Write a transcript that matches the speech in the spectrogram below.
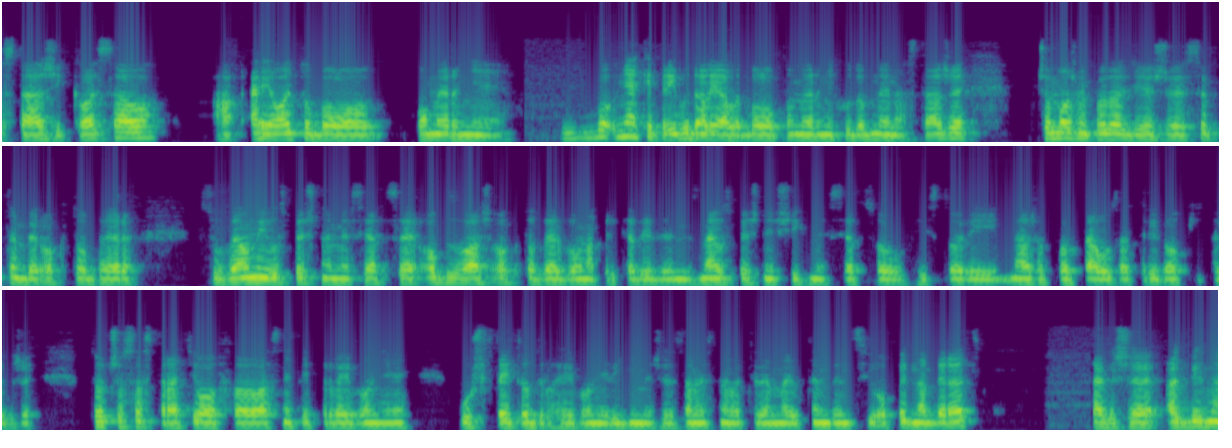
stáží klesal a aj leto bolo pomerne, nejaké pribudali, ale bolo pomerne chudobné na stáže. Čo môžeme povedať je, že september, október sú veľmi úspešné mesiace, obzvlášť október bol napríklad jeden z najúspešnejších mesiacov v histórii nášho portálu za 3 roky. Takže to, čo sa stratilo v vlastne tej prvej vlne, už v tejto druhej vlne vidíme, že zamestnávateľe majú tendenciu opäť naberať. Takže ak by sme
